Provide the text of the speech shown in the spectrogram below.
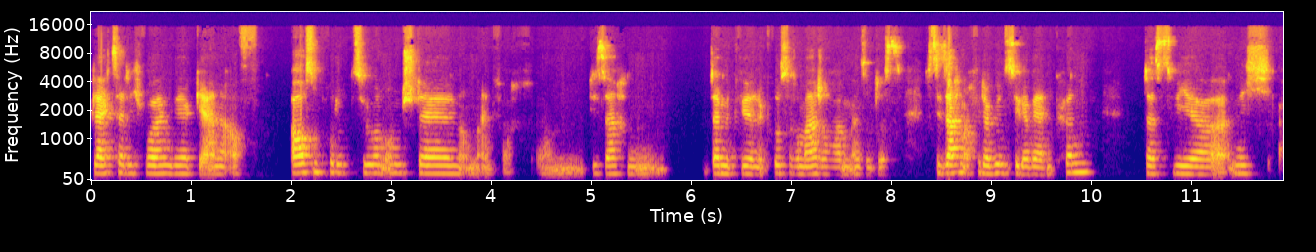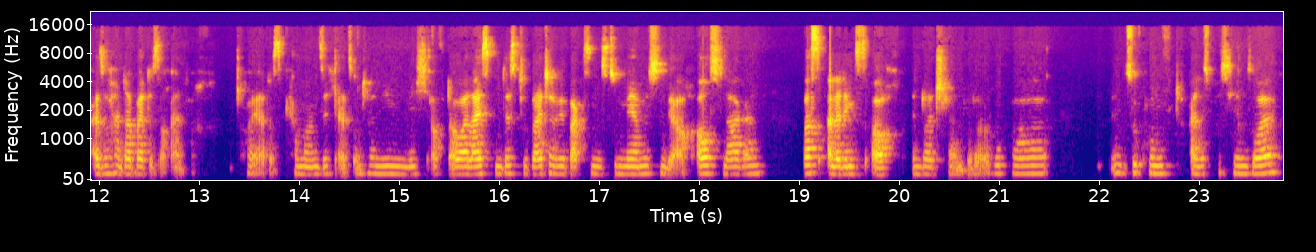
Gleichzeitig wollen wir gerne auf Außenproduktion umstellen, um einfach ähm, die Sachen, damit wir eine größere Marge haben, also dass, dass die Sachen auch wieder günstiger werden können, dass wir nicht, also Handarbeit ist auch einfach teuer, das kann man sich als Unternehmen nicht auf Dauer leisten. Desto weiter wir wachsen, desto mehr müssen wir auch auslagern, was allerdings auch in Deutschland oder Europa in Zukunft alles passieren soll.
